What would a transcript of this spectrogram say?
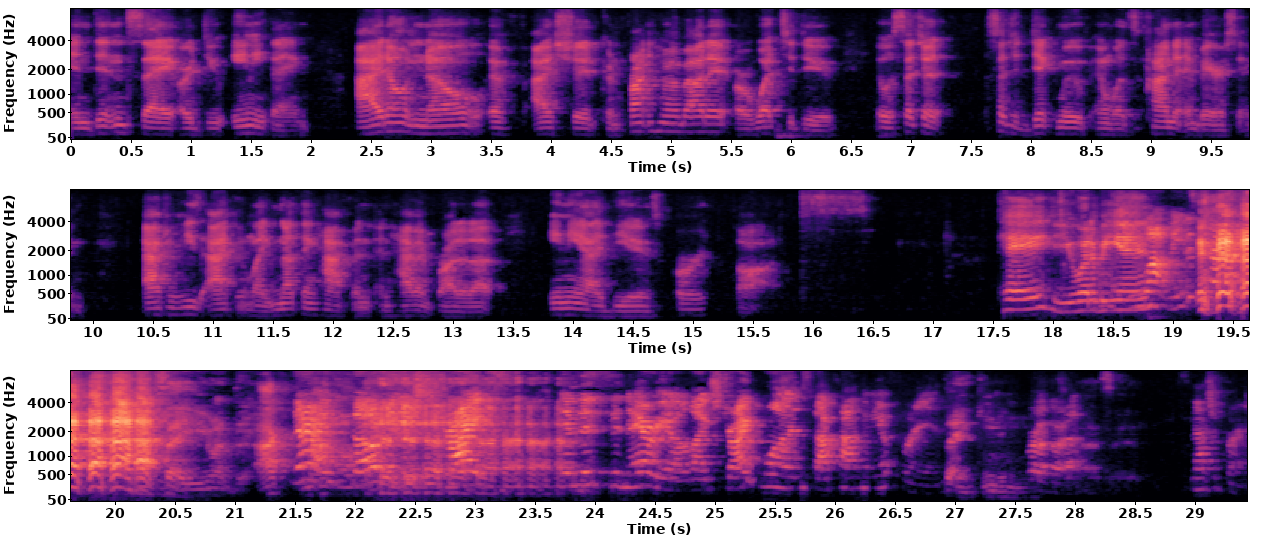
and didn't say or do anything. I don't know if I should confront him about it or what to do. It was such a such a dick move and was kind of embarrassing. After he's acting like nothing happened and haven't brought it up, any ideas or thoughts? Tae, do you want to be in? You want me to start? I say you want. To, I, There is my- so many strikes in this scenario. Like strike one, stop calling him your friend. Thank you. Mhm. Bruh, bruh. That's it. Not your friend.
